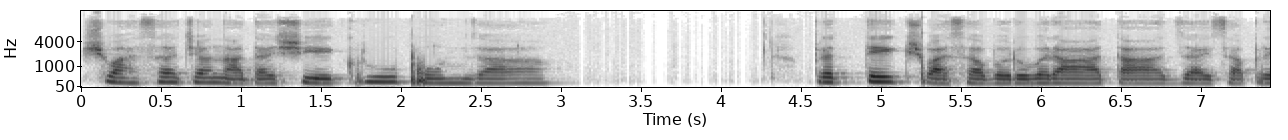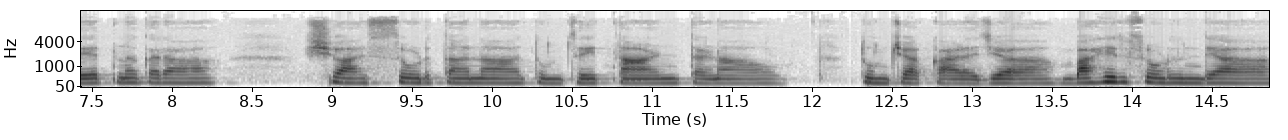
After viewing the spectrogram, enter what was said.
श्वासाच्या नादाशी एकरूप होऊन जा. प्रत्येक श्वासाबरोबर आत आत जायचा प्रयत्न करा. श्वास सोडताना तुमचे ताण तणाव तुमच्या काळज्या बाहेर सोडून द्या.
